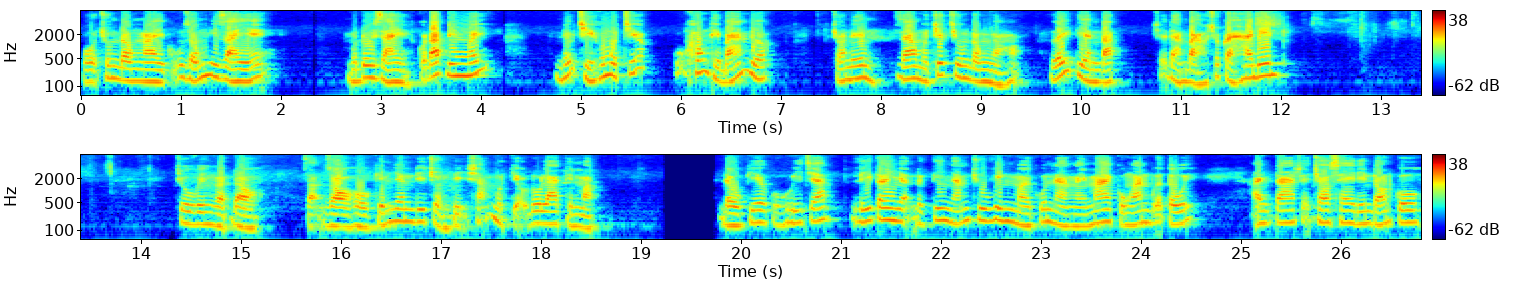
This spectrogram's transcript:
Bộ chuông đồng này cũng giống như giày ấy. Một đôi giày có đắt đến mấy. Nếu chỉ có một chiếc cũng không thể bán được. Cho nên giao một chiếc chuông đồng nhỏ lấy tiền đặt sẽ đảm bảo cho cả hai bên. Chu Vinh gật đầu, dặn dò Hồ Kiếm Nhân đi chuẩn bị sẵn một triệu đô la tiền mặt. Đầu kia của WeChat, Lý Tây nhận được tin nhắn Chu Vinh mời cô nàng ngày mai cùng ăn bữa tối. Anh ta sẽ cho xe đến đón cô,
